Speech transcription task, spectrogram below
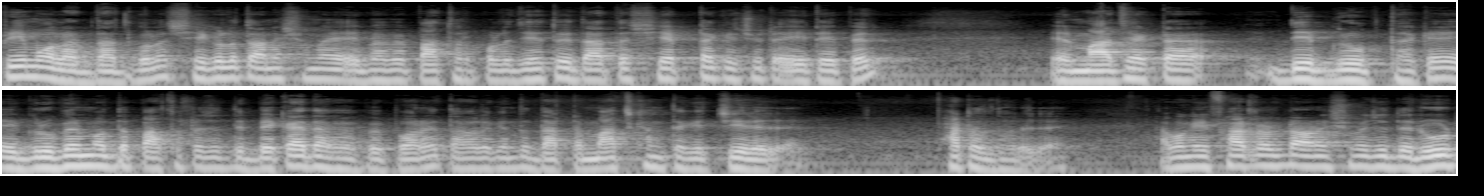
প্রিমোলার দাঁতগুলো, সেগুলো তো অনেক সময় এইভাবে পাথর পড়ে, যেহেতু এই দাঁতের শেপটা কিছুটা এই টাইপের, এর মাঝে একটা ডিপ গ্রুপ থাকে, এই গ্রুপের মধ্যে পাথরটা যদি বেকায়দাভাবে পড়ে, তাহলে কিন্তু দাঁতটা মাঝখান থেকে চিড়ে যায়, ফাটল ধরে যায়। এবং এই ফাটলটা অনেক সময় যদি রুট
